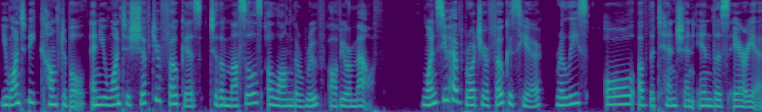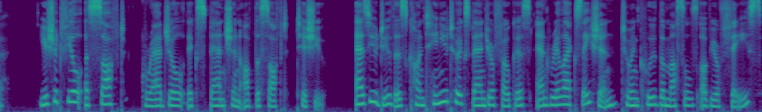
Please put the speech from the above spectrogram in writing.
You want to be comfortable and you want to shift your focus to the muscles along the roof of your mouth. Once you have brought your focus here, release all of the tension in this area. You should feel a soft, gradual expansion of the soft tissue. As you do this, continue to expand your focus and relaxation to include the muscles of your face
